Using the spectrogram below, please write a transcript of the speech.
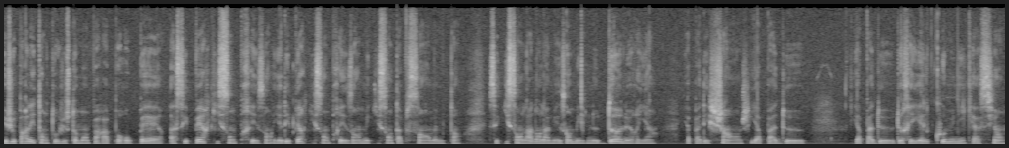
Et je parlais tantôt justement par rapport aux pères, à ces pères qui sont présents. Il y a des pères qui sont présents mais qui sont absents en même temps. C'est qu'ils sont là dans la maison mais ils ne donnent rien. Il n'y a pas d'échange, il n'y a pas de, il a pas de, réelle communication.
